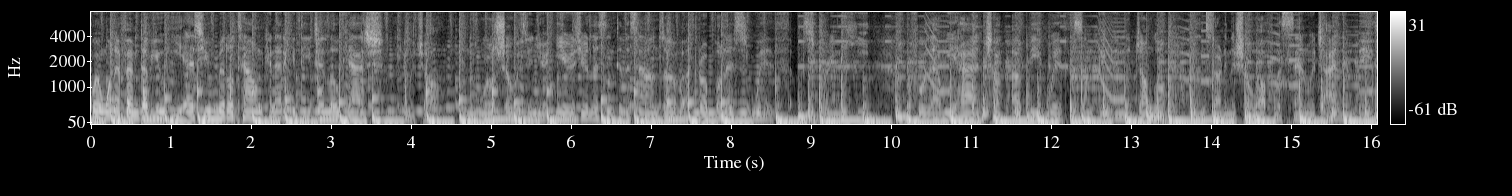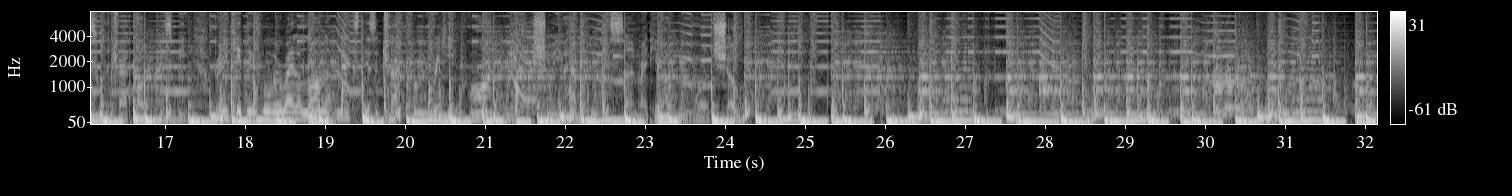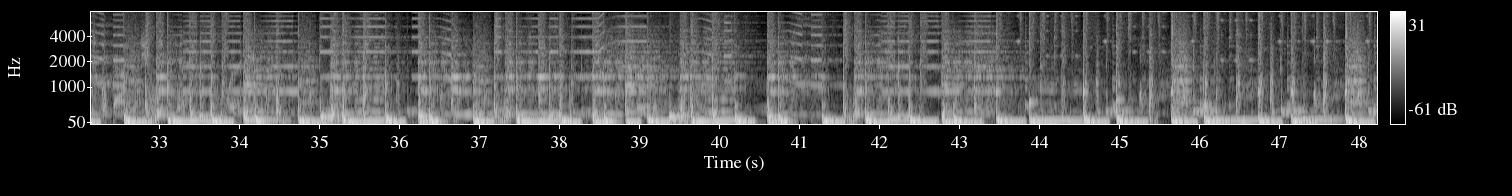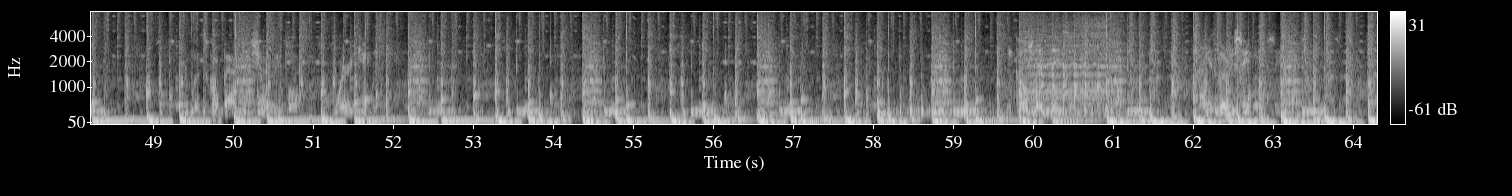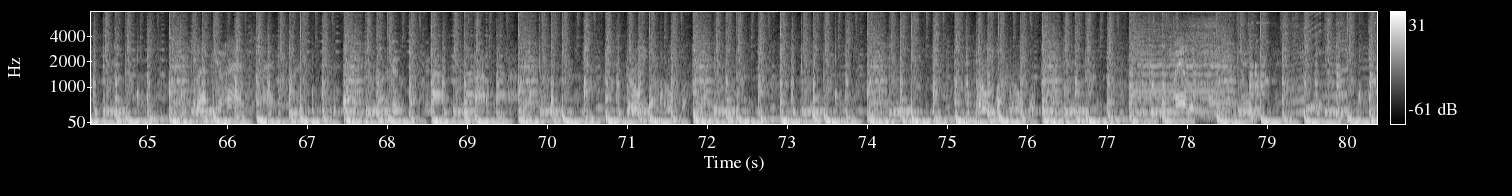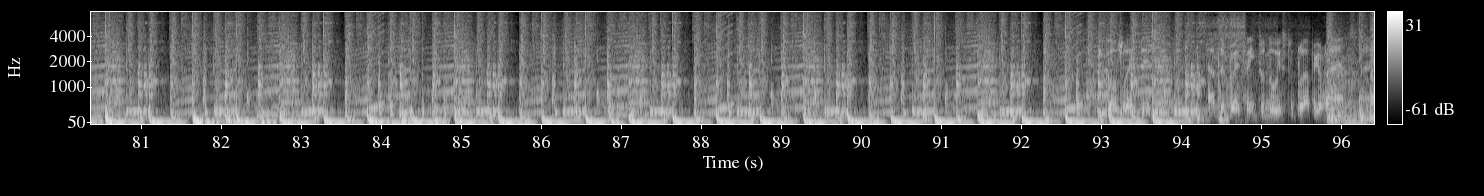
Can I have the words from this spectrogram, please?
88.1 FM WESU Middletown, Connecticut DJ Lokash here with y'all. New World Show is in your ears. You're listening to the sounds of Athropolis with Spring Heat. Before that, we had Chuck Upbeat with Something in the Jungle. And then starting the show off with Sandwich Island Bass with a track called Crispy. We're gonna keep things moving right along. Up next is a track from Ricky Vaughn with Show You How to Do This Son right here on New World Show. is to clap your hands.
